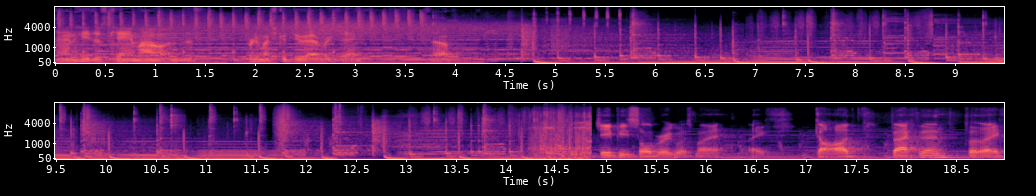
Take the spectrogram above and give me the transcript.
and he just came out and just pretty much could do everything. So JP Solberg was my like god back then, but like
